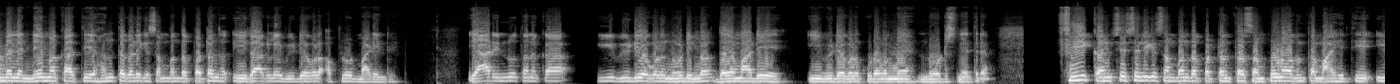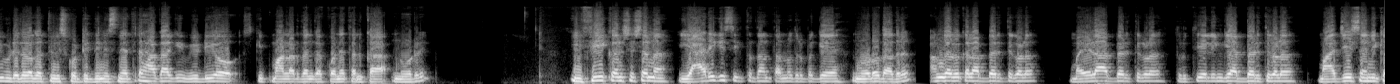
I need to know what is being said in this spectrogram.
ಆಮೇಲೆ ನೇಮಕಾತಿ ಹಂತಗಳಿಗೆ ಸಂಬಂಧಪಟ್ಟಂಗೆ ಈಗಾಗಲೇ ವಿಡಿಯೋಗಳು ಅಪ್ಲೋಡ್ ಮಾಡೀನ್ರಿ. ಯಾರು ಇನ್ನೂ ತನಕ ಈ ವಿಡಿಯೋಗಳು ನೋಡಿಲ್ಲೋ, ದಯಮಾಡಿ ಈ ವಿಡಿಯೋಗಳು ಕೂಡ ಒಮ್ಮೆ ನೋಡಿ ಸ್ನೇಹಿತರೆ. ಫೀ ಕನ್ಸೆಷನ್ಗೆ ಸಂಬಂಧಪಟ್ಟಂತ ಸಂಪೂರ್ಣವಾದಂತ ಮಾಹಿತಿ ಈ ವಿಡಿಯೋದೊಳಗೆ ತಿಳಿಸ್ಕೊಟ್ಟಿದ್ದೀನಿ ಸ್ನೇಹಿತರೆ. ಹಾಗಾಗಿ ವಿಡಿಯೋ ಸ್ಕಿಪ್ ಮಾಡಲಾರ್ದಂಗ ಕೊನೆ ತನಕ ನೋಡ್ರಿ. ಈ ಫೀ ಕನ್ಸೆಷನ್ ಯಾರಿಗೆ ಸಿಗ್ತದ ಅಂತ ಅನ್ನೋದ್ರ ಬಗ್ಗೆ ನೋಡೋದಾದ್ರೆ, ಅಂಗವಿಕಲ ಅಭ್ಯರ್ಥಿಗಳು, ಮಹಿಳಾ ಅಭ್ಯರ್ಥಿಗಳು, ತೃತೀಯ ಲಿಂಗಿ ಅಭ್ಯರ್ಥಿಗಳು, ಮಾಜಿ ಸೈನಿಕ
